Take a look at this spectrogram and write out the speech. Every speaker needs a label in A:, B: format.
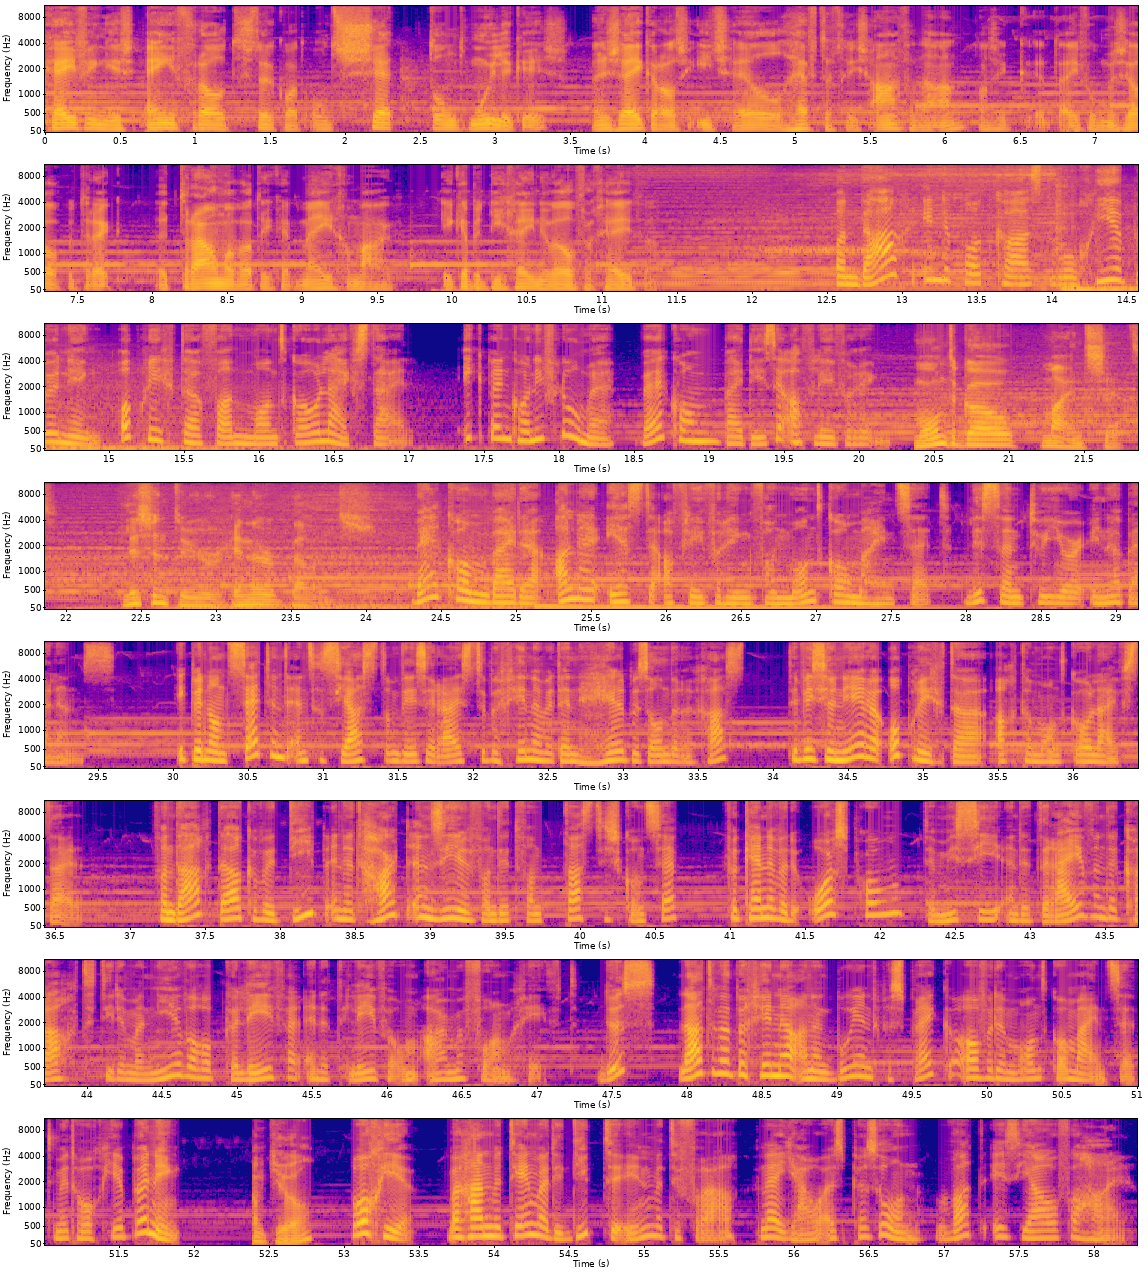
A: Omgeving is één groot stuk wat ontzettend moeilijk is. En zeker als iets heel heftig is aangedaan. Als ik het even op mezelf betrek. Het trauma wat ik heb meegemaakt. Ik heb het diegene wel vergeven.
B: Vandaag in de podcast Rogier Bunning, oprichter van Montgo Lifestyle. Ik ben Connie Vloemen. Welkom bij deze aflevering.
C: Montgo Mindset. Listen to your inner balance.
B: Welkom bij de allereerste aflevering van Montgo Mindset. Listen to your inner balance. Ik ben ontzettend enthousiast om deze reis te beginnen met een heel bijzondere gast, de visionaire oprichter achter Montgo Lifestyle. Vandaag duiken we diep in het hart en ziel van dit fantastisch concept, verkennen we de oorsprong, de missie en de drijvende kracht die de manier waarop we leven en het leven omarmen vormgeeft. Dus laten we beginnen aan een boeiend gesprek over de Montgo Mindset met Rogier Bunning.
A: Dankjewel.
B: Rogier, we gaan meteen maar de diepte in met de vraag naar jou als persoon. Wat is jouw verhaal?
